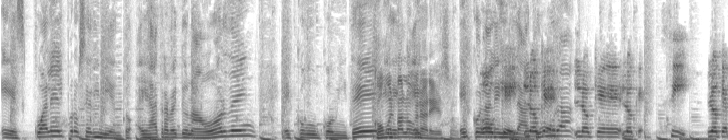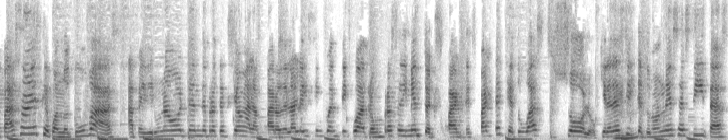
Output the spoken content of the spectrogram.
es, ¿cuál es el procedimiento? ¿Es a través de una orden? ¿Es con un comité? ¿Cómo él ¿Es- va a lograr es- eso? ¿Es con la Ok, lo que, legislatura? lo que, lo que, Sí, lo que pasa es que cuando tú vas a pedir una orden de protección al amparo de la ley 54, es un procedimiento ex parte. Ex parte es que tú vas solo. Quiere decir que tú no necesitas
